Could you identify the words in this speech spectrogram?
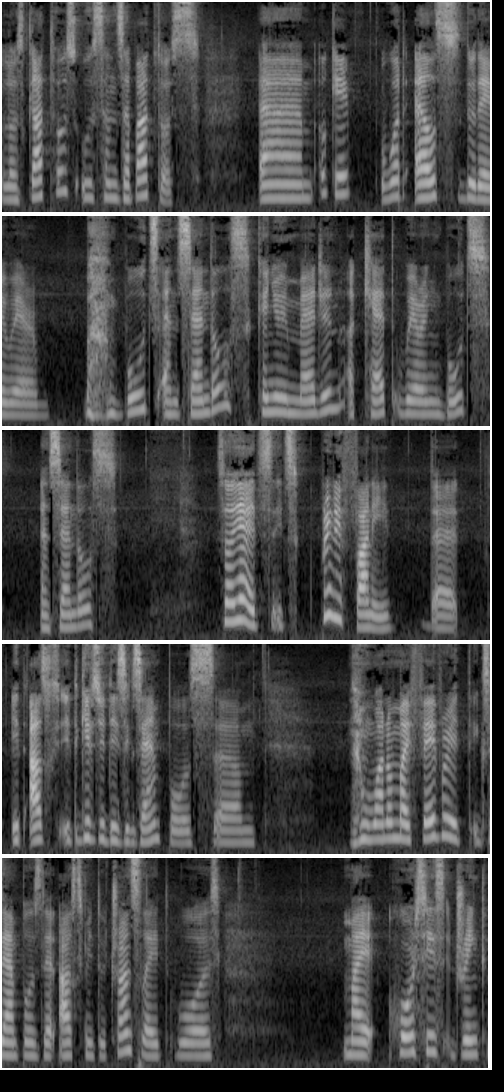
Los gatos usan zapatos. Um, okay, what else do they wear? boots and sandals. Can you imagine a cat wearing boots and sandals? So yeah, it's it's pretty funny that it asks it gives you these examples. Um, one of my favorite examples that asked me to translate was My horses drink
